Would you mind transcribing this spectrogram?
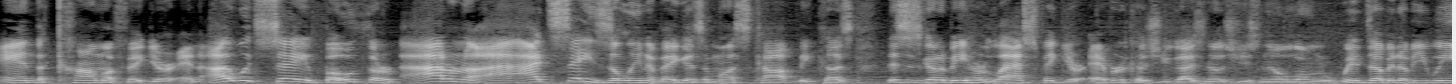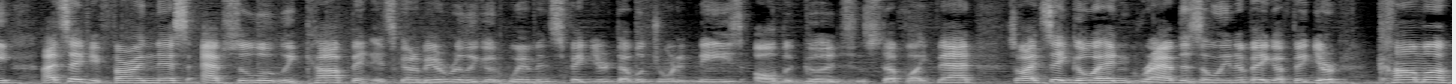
and the Kama figure, and I would say both are, I don't know, I, would say Zelina Vega is a must cop because this is going to be her last figure ever because you guys know she's no longer with WWE. I'd say if you find this, absolutely cop it. It's going to be a really good women's figure, double jointed knees, all the goods and stuff like that. So I'd say go ahead and grab the Zelina Vega figure, Kama,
